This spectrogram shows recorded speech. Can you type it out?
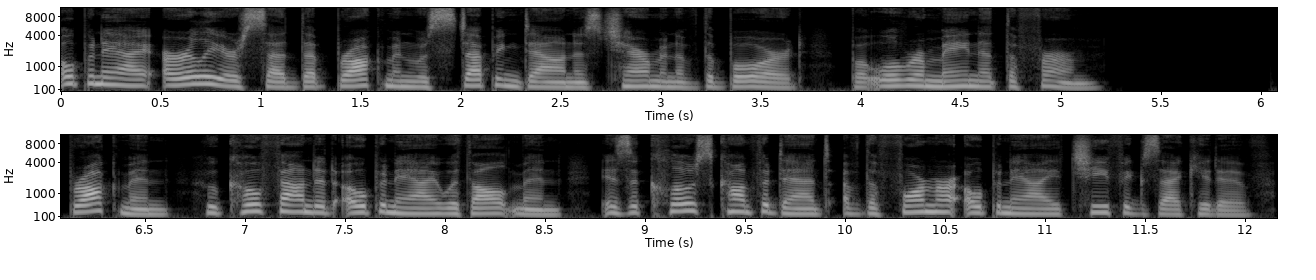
OpenAI earlier said that Brockman was stepping down as chairman of the board, but will remain at the firm. Brockman, who co founded OpenAI with Altman, is a close confidant of the former OpenAI chief executive.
